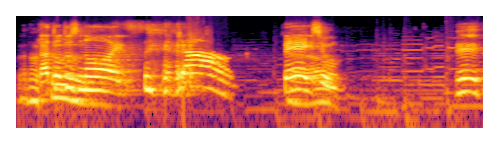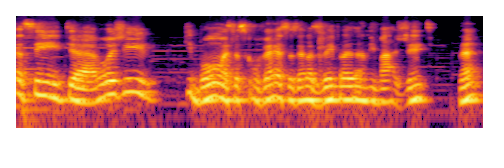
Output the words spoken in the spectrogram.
Para todos. todos nós. Tchau. Beijo. Tchau. Eita, Cíntia, hoje que bom essas conversas, elas vêm para animar a gente, né?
